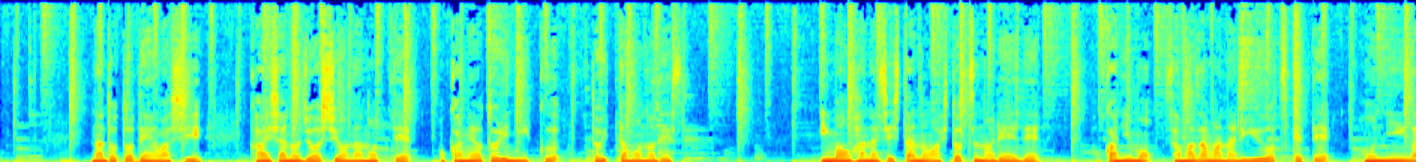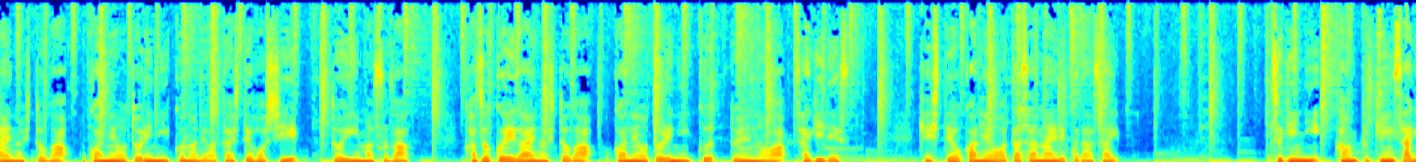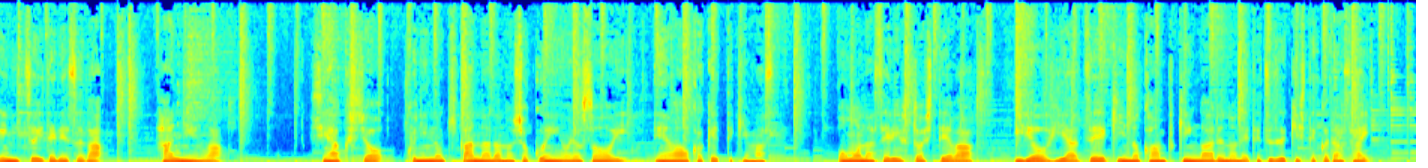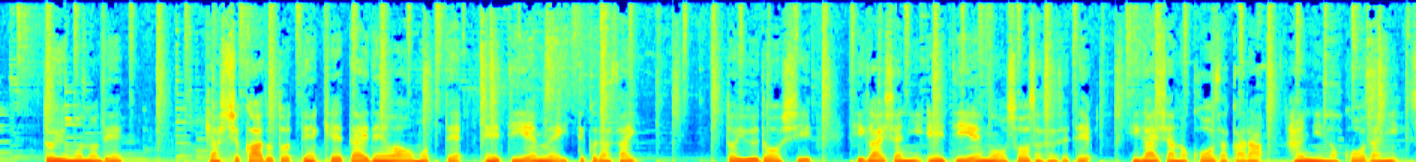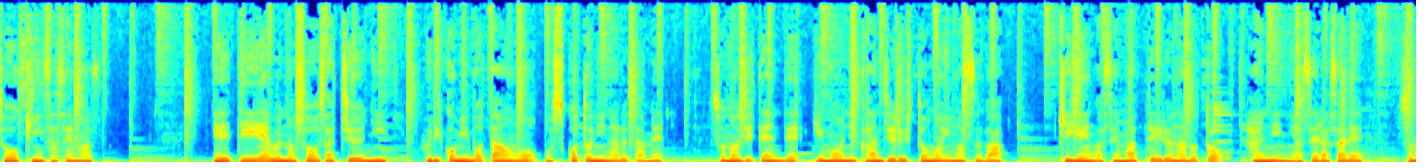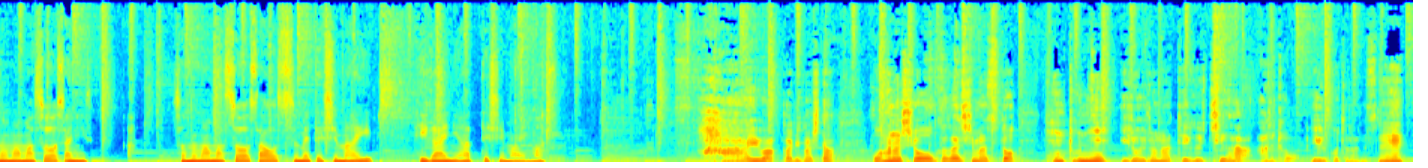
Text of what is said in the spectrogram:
などと電話し会社の上司を名乗ってお金を取りに行くといったものです。今お話ししたのは一つの例で他にも様々な理由をつけて本人以外の人がお金を取りに行くので渡してほしいと言いますが家族以外の人がお金を取りに行くというのは詐欺です。決してお金を渡さないでください。次に還付金詐欺についてですが犯人は市役所国の機関などの職員を装い電話をかけてきます。主なセリフとしては医療費や税金の還付金があるので手続きしてください。というものでキャッシュカードとで携帯電話を持って ATM へ行ってください。と誘導し被害者に ATM を操作させて被害者の口座から犯人の口座に送金させます。ATM の操作中に振込ボタンを押すことになるためその時点で疑問に感じる人もいますが期限が迫っているなどと犯人に焦らされそのまま操作にそのまま操作を進めてしまい被害に遭ってしまいます。はいわかりました。お話をお伺いしますと本当にいろいろな手口があるということなんですね。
